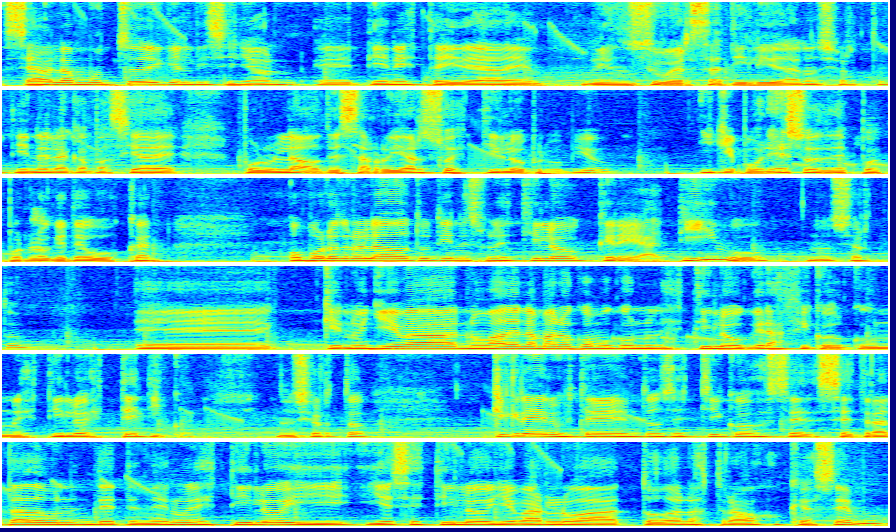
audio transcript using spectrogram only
se habla mucho de que el diseñador eh, tiene esta idea de, en su versatilidad, ¿no es cierto? Tiene la capacidad de, por un lado, desarrollar su estilo propio y que por eso es después por lo que te buscan. O por otro lado, tú tienes un estilo creativo, ¿no es cierto? Eh, que no lleva, no va de la mano como con un estilo gráfico, con un estilo estético, ¿no es cierto? ¿Qué creen ustedes entonces, chicos? ¿Se, se trata de, un- de tener un estilo y, y ese estilo llevarlo a todos los trabajos que hacemos?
